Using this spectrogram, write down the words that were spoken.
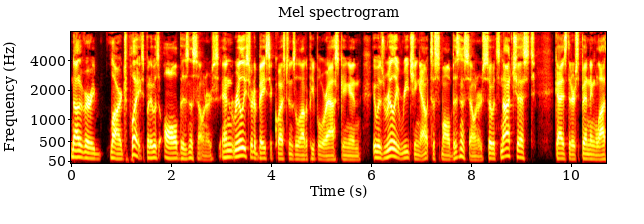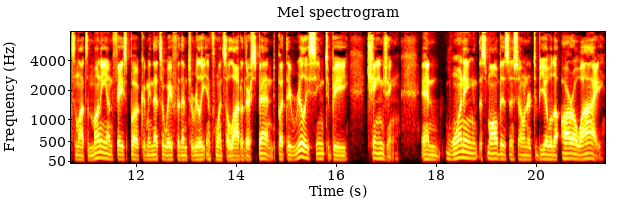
not a very large place, but it was all business owners and really sort of basic questions a lot of people were asking. And it was really reaching out to small business owners. So it's not just guys that are spending lots and lots of money on Facebook. I mean, that's a way for them to really influence a lot of their spend, but they really seem to be changing and wanting the small business owner to be able to ROI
